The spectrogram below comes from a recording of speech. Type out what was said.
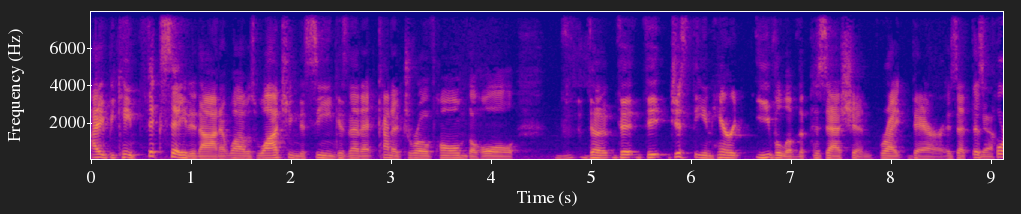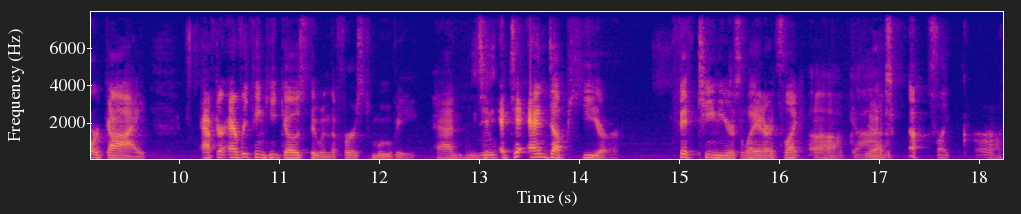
I became fixated on it while I was watching the scene because then it kind of drove home the whole the, the the just the inherent evil of the possession right there is that this Yeah. poor guy after everything he goes through in the first movie and to, to end up here 15 years later it's like oh god it's like ugh.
